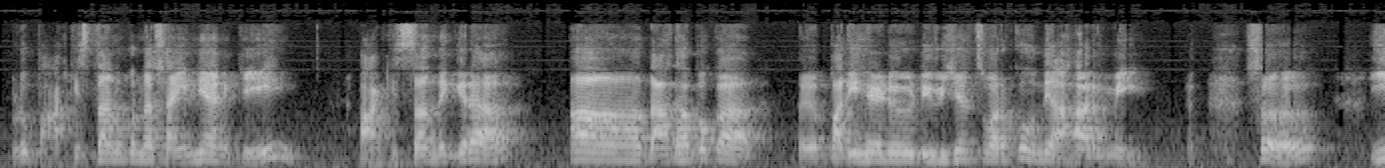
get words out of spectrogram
ఇప్పుడు పాకిస్తాన్ కున్న సైన్యానికి పాకిస్తాన్ దగ్గర దాదాపు ఒక పదిహేడు డివిజన్స్ వరకు ఉంది ఆర్మీ. సో ఈ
